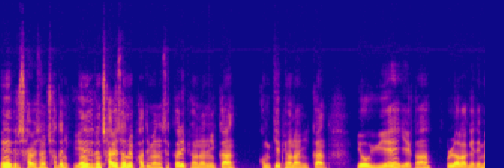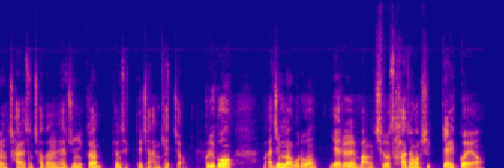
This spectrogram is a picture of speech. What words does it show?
얘네들이 자외선을 차단니까 얘네들은 자외선을 받으면 색깔이 변하니까 검게 변하니까 요 위에 얘가 올라가게 되면 자외선 차단을 해주니까 변색되지 않겠죠. 그리고 마지막으로 얘를 망치로 사정없이 깰 거예요.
